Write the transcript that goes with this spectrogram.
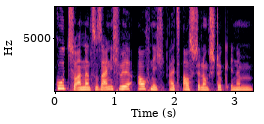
gut zu anderen zu sein. Ich will auch nicht als Ausstellungsstück in einem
